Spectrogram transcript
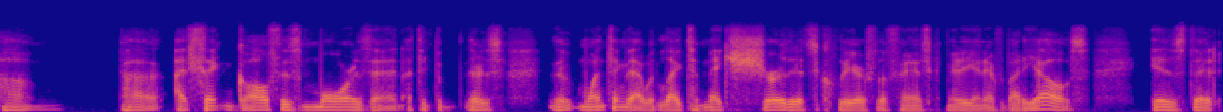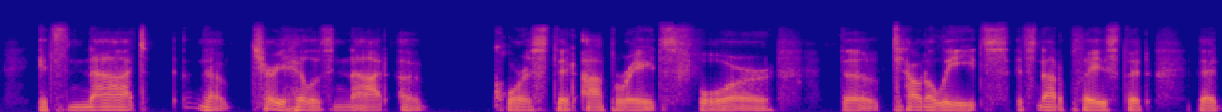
Um, uh, I think golf is more than I think the, there's the one thing that I would like to make sure that it's clear for the fans committee and everybody else is that it's not no Cherry Hill is not a course that operates for the town elites. It's not a place that that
